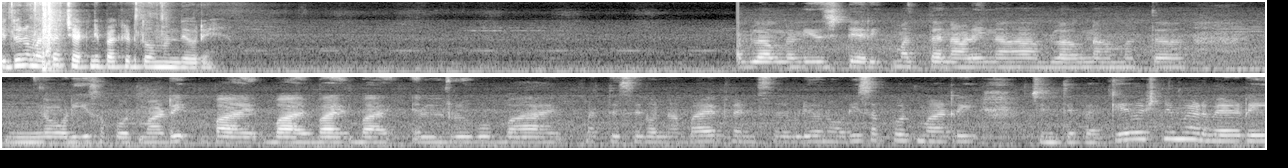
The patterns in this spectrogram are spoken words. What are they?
ಇದನ್ನು ಮತ್ತು ಚಟ್ನಿ ಪ್ಯಾಕೆಟ್ ತೊಗೊಂಬಂದೇವು ರೀ ಬ್ಲಾಗ್ನಲ್ಲಿ ಇಷ್ಟೇ ರೀ. ಮತ್ತು ನಾಳಿನ ಬ್ಲಾಗ್ನ ಮತ್ತು ನೋಡಿ ಸಪೋರ್ಟ್ ಮಾಡಿರಿ. ಬಾಯ್ ಬಾಯ್ ಬಾಯ್ ಬಾಯ್ ಎಲ್ರಿಗೂ ಬಾಯ್ ಮತ್ತೆ ಸಿಗೋಣ. ಬಾಯ್ ಫ್ರೆಂಡ್ಸ್ ವಿಡಿಯೋ ನೋಡಿ ಸಪೋರ್ಟ್ ಮಾಡಿರಿ. ಚಿಂತೆ ಬಗ್ಗೆ ಯೋಚನೆ ಮಾಡಬೇಡ್ರಿ.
